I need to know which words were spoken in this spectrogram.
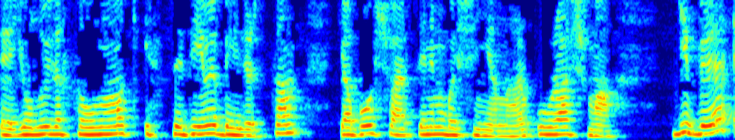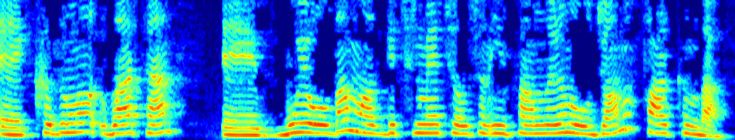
e, yoluyla savunmak istediğimi belirsem ya boş ver senin başın yanar uğraşma gibi e, kadını zaten e, bu yoldan vazgeçirmeye çalışan insanların olacağının farkında.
